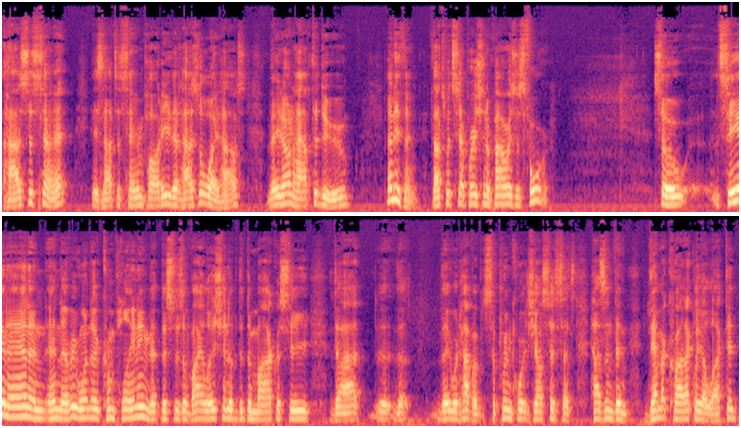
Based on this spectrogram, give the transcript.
has the Senate is not the same party that has the White House, they don't have to do anything. That's what separation of powers is for. So CNN and, and everyone are complaining that this is a violation of the democracy, that, uh, they would have a Supreme Court justice that hasn't been democratically elected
